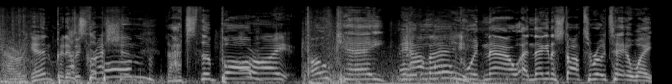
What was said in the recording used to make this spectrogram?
Karrigan, bit That's of aggression. The That's the bomb. All right. Okay. They have awkward now, and they're going to start to rotate away.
